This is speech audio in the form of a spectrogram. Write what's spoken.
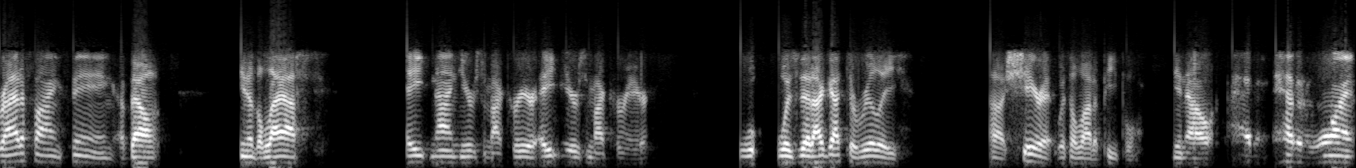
gratifying thing about, you know, the last eight, nine years of my career, eight years of my career, w- was that I got to really uh, share it with a lot of people. You know, having having won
